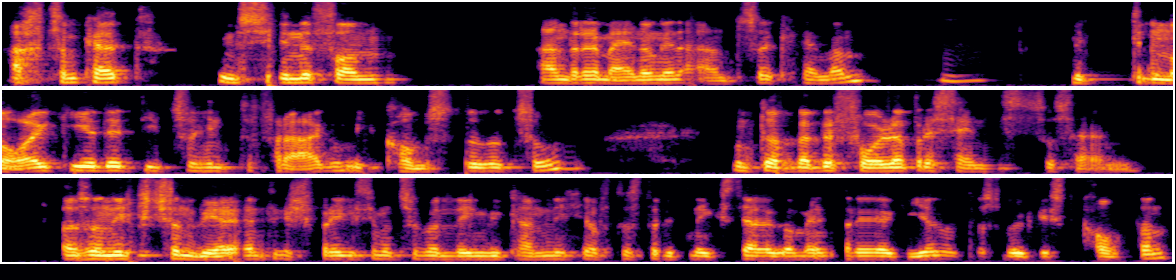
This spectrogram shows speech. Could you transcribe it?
Achtsamkeit im Sinne von andere Meinungen anzuerkennen, mhm. mit der Neugierde, die zu hinterfragen, wie kommst du dazu und dabei bei voller Präsenz zu sein. Also nicht schon während des Gesprächs immer zu überlegen, wie kann ich auf das nächste Argument reagieren und das möglichst kontern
